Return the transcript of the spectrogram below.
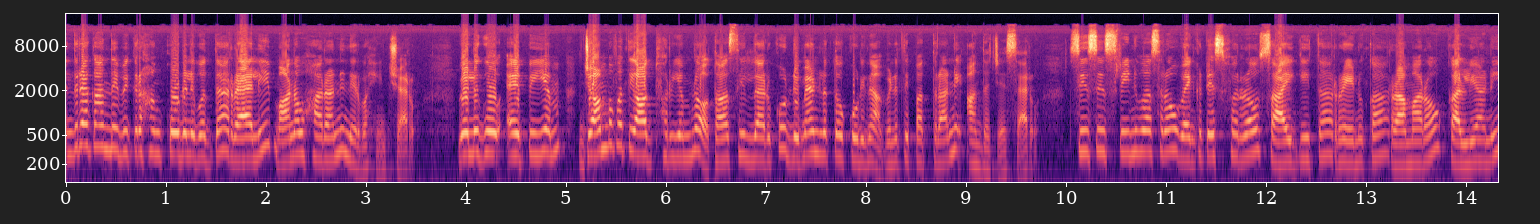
ఇందిరాగాంధీ విగ్రహం కూడలి వద్ద ర్యాలీ మానవహారాన్ని నిర్వహించారు. వెలుగు ఏపీఎం జాంబవతి ఆధ్వర్యంలో తహసీల్దార్కు డిమాండ్లతో కూడిన వినతి పత్రాన్ని అందజేశారు. సిసి శ్రీనివాసరావు వెంకటేశ్వరరావు సాయి గీత రేణుక రామారావు కళ్యాణి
